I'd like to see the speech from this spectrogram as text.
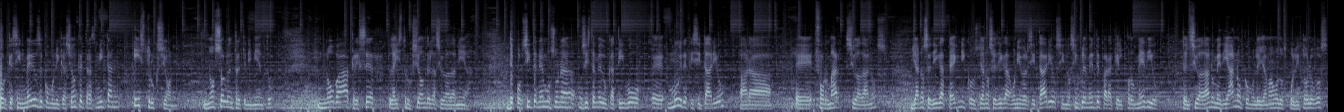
porque sin medios de comunicación que transmitan instrucción, no solo entretenimiento, no va a crecer la instrucción de la ciudadanía. De por sí tenemos un sistema educativo eh, muy deficitario para eh, formar ciudadanos, ya no se diga técnicos, ya no se diga universitarios, sino simplemente para que el promedio del ciudadano mediano, como le llamamos los politólogos,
